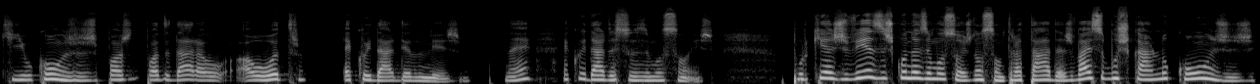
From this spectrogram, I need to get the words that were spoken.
que o cônjuge pode, pode dar ao, ao outro é cuidar dele mesmo, né? É cuidar das suas emoções. Porque às vezes, quando as emoções não são tratadas, vai-se buscar no cônjuge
